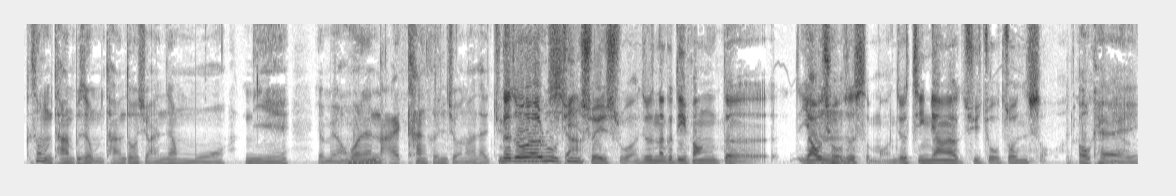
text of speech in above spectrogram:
可是我们台湾不是，我们台湾都喜欢这样摸捏，有没有？或者拿来看很久，然后才觉得。应该说要入境随俗啊，就是那个地方的要求是什么，嗯、你就尽量要去做遵守。OK，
